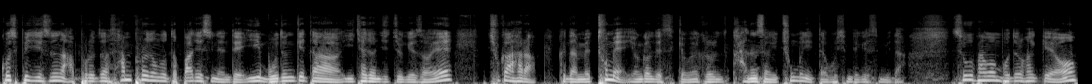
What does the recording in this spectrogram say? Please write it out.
코스피 지수는 앞으로도 3% 정도 더 빠질 수 있는데 이 모든 게 다 2차 전지 쪽에서의 추가 하락, 그 다음에 툼에 연결됐을 경우에 그런 가능성이 충분히 있다고 보시면 되겠습니다. 수급 한번 보도록 할게요.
